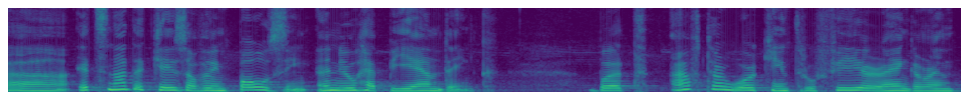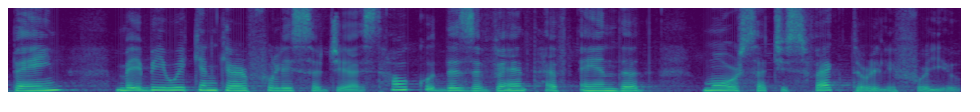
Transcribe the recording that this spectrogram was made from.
uh, it's not a case of imposing a new happy ending. But after working through fear, anger, and pain, maybe we can carefully suggest how could this event have ended more satisfactorily for you,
